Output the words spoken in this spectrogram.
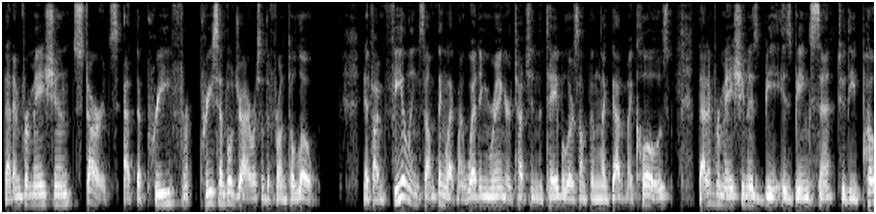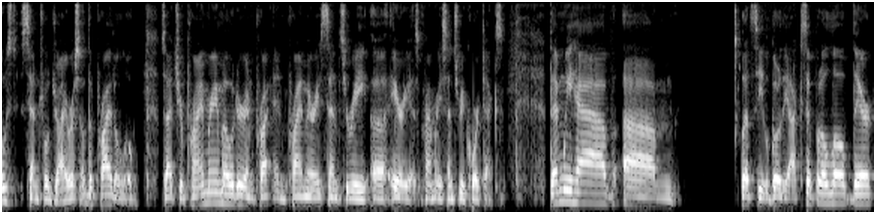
that information starts at the pre precentral gyrus of the frontal lobe. If I'm feeling something like my wedding ring or touching the table or something like that, my clothes, that information is, be, is being sent to the post-central gyrus of the parietal lobe. So that's your primary motor and, pri and primary sensory uh, areas, primary sensory cortex. Then we have um, Let's see, we'll go to the occipital lobe there.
